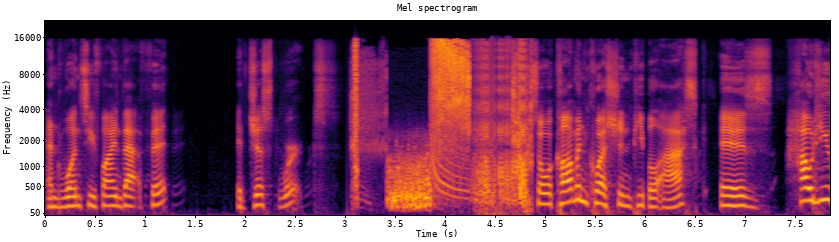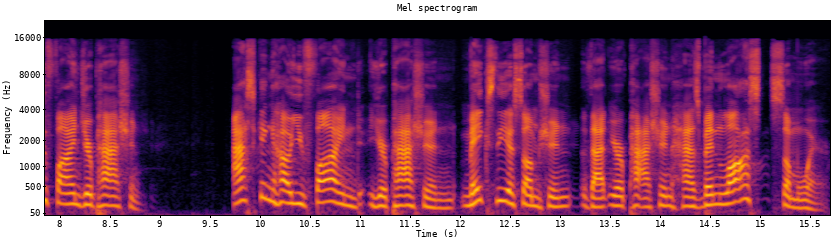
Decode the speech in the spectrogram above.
And once you find that fit, it just works. So, a common question people ask is How do you find your passion? Asking how you find your passion makes the assumption that your passion has been lost somewhere.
